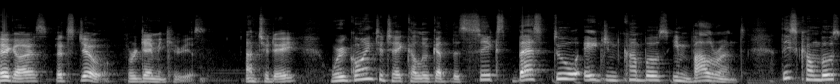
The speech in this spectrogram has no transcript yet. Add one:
Hey guys, it's Joe for Gaming Curios. And today, we're going to take a look at the 6 best duo agent combos in Valorant. These combos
